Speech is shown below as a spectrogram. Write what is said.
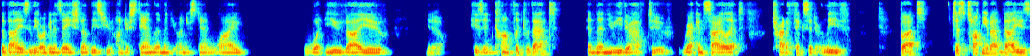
the values of the organization at least you understand them and you understand why what you value you know is in conflict with that. And then you either have to reconcile it try to fix it or leave. But just talking about values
